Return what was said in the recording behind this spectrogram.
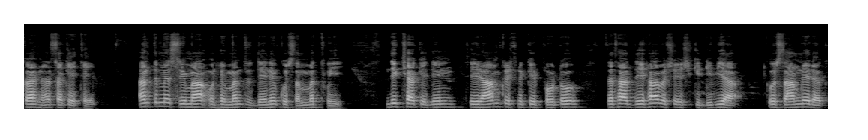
कह न सके थे। अंत में श्री माँ उन्हें मंत्र देने को सम्मत हुई। दीक्षा के दिन श्री रामकृष्ण के फ़ोटो तथा देहावशेष की डिबिया को सामने रख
